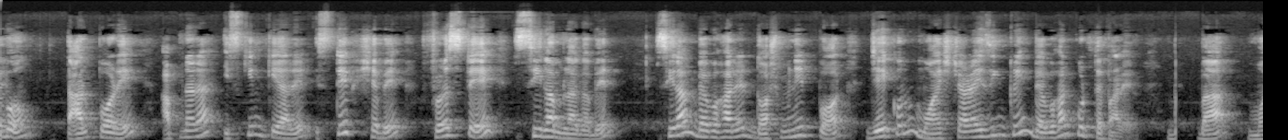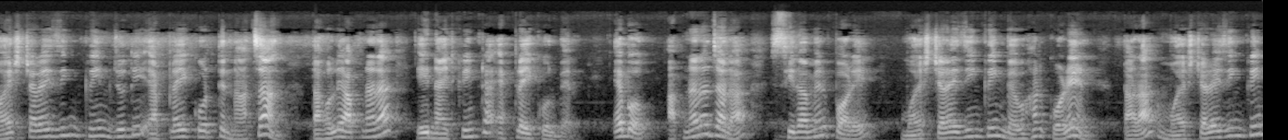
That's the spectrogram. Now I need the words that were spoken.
এবং তারপরে আপনারা স্কিন কেয়ারের স্টেপ হিসেবে ফার্স্টে সিরাম লাগাবেন। সিরাম ব্যবহারের 10 মিনিট পর যে কোনো ময়েশ্চারাইজিং ক্রিম ব্যবহার করতে পারেন। বা ময়েশ্চারাইজিং ক্রিম যদি অ্যাপ্লাই করতে না চান, তাহলে আপনারা এই নাইট ক্রিমটা অ্যাপ্লাই করবেন। এবং আপনারা যারা সিরামের পরে ময়েশ্চারাইজিং ক্রিম ব্যবহার করেন, তারা ময়েশ্চারাইজিং ক্রিম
